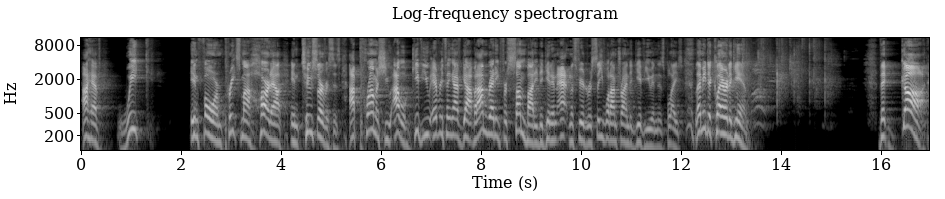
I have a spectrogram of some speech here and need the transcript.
I have weak informed, preach my heart out in two services. I promise you, I will give you everything I've got, but I'm ready for somebody to get an atmosphere to receive what I'm trying to give you in this place. Let me declare it again. That God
